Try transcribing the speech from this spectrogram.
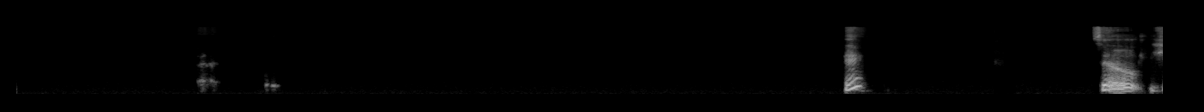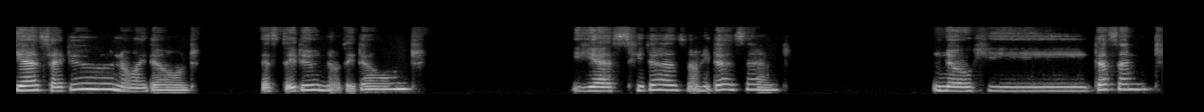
Okay. So yes, I do. No, I don't. Yes, they do. No, they don't. Yes, he does. No, he doesn't. No, he doesn't.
